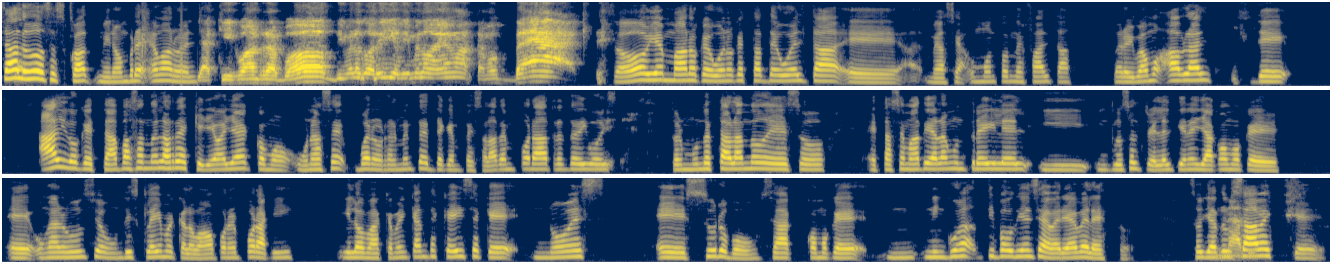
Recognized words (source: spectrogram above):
Saludos, Squad. Mi nombre es Emanuel. Y aquí Juan Rabob. Dímelo, Corillo. Dímelo, Emma. Estamos back. Todo bien, mano. Qué bueno que estás de vuelta. Eh, me hacía un montón de falta. Pero hoy vamos a hablar de algo que está pasando en las redes que lleva ya como una. Bueno, realmente desde que empezó la temporada 3 de The Voice, todo el mundo está hablando de eso. Esta semana tiraron un trailer y incluso el trailer tiene ya como que eh, un anuncio, un disclaimer que lo vamos a poner por aquí y lo más que me encanta es que dice que no es eh, suitable, o sea, como que ningún tipo de audiencia debería ver esto. So ya tú sabes que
